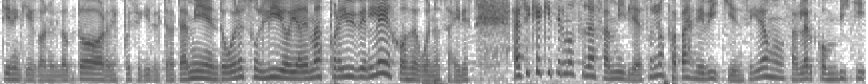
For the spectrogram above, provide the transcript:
tienen que ir con el doctor, después seguir el tratamiento. Bueno, es un lío y además por ahí viven lejos de Buenos Aires. Así que aquí tenemos una familia, son los papás de Vicky. Enseguida vamos a hablar con Vicky,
